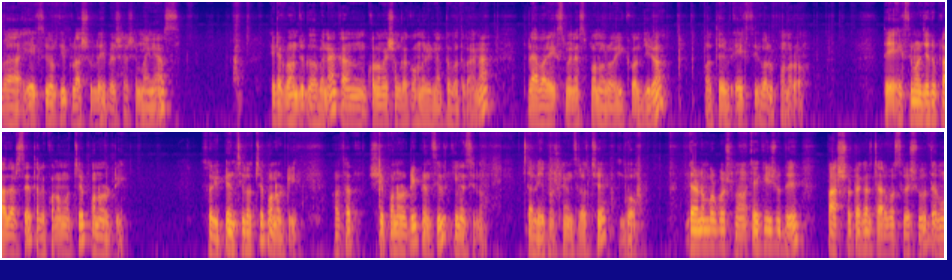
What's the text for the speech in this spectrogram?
বা এক্স ইকুয়াল কি? প্লাস ষোলো এই পাশে আসে মাইনাস এটা গ্রহণযোগ্য হবে না, কারণ কলমের সংখ্যা কখনো ঋণাত্মক হতে পারে না। তাহলে আবার এক্স মাইনাস পনেরো ইকুয়াল জিরো অতএব এক্স ইকুয়াল পনেরো। তো এক্সের মান যেহেতু প্লাস আসছে, তাহলে কলম হচ্ছে পনেরোটি। সরি পেন্সিল হচ্ছে পনেরোটি। অর্থাৎ সে পনেরোটি পেন্সিল কিনেছিল। তাহলে এই প্রশ্নের অ্যান্সার হচ্ছে গ। তেরো নম্বর প্রশ্ন, একই সুদে পাঁচশো টাকার চার বছরের সুদ এবং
